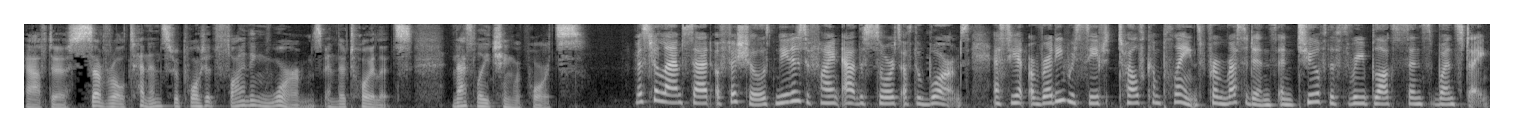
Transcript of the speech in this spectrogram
after several tenants reported finding worms in their toilets. Natalie Ching reports. Mr. Lam said officials needed to find out the source of the worms, as he had already received 12 complaints from residents in two of the three blocks since Wednesday.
